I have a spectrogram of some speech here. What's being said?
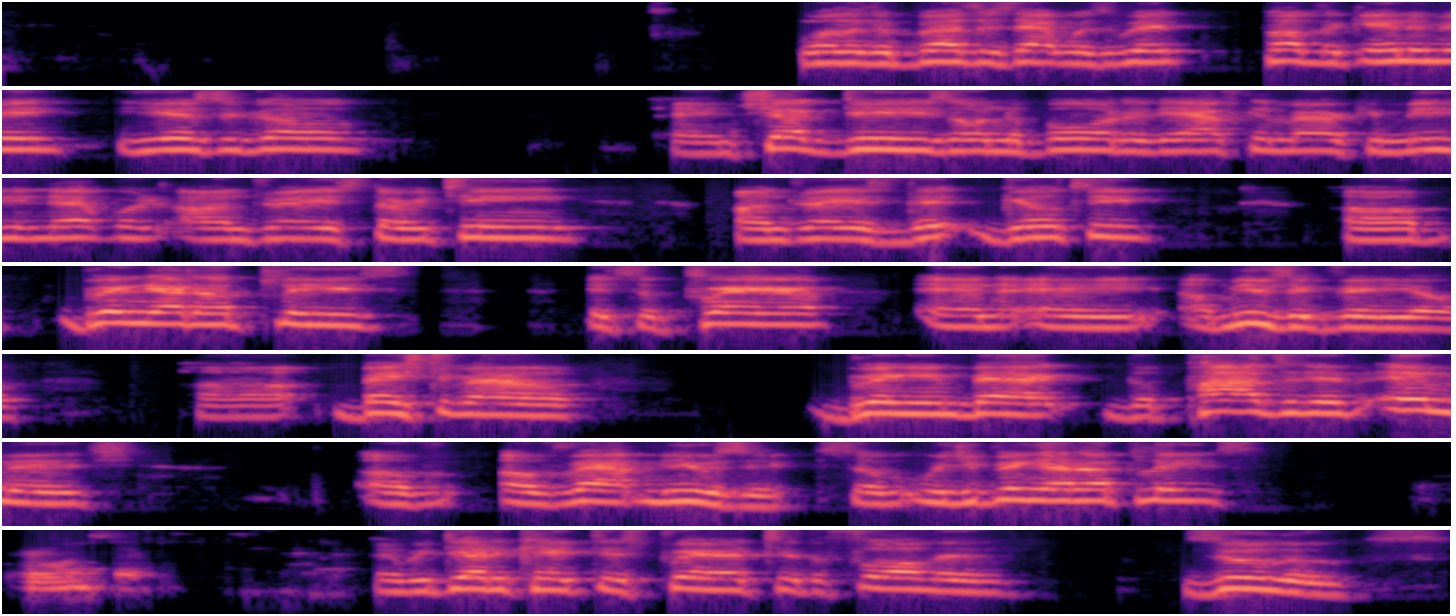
one of the brothers that was with Public Enemy years ago. And Chuck D is on the board of the African American Media Network. Andre is 13. Andre is guilty. Uh, bring that up, please. It's a prayer and a, a music video uh, based around bringing back the positive image of, of rap music. So would you bring that up, please? Okay, one second. And we dedicate this prayer to the fallen Zulus.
